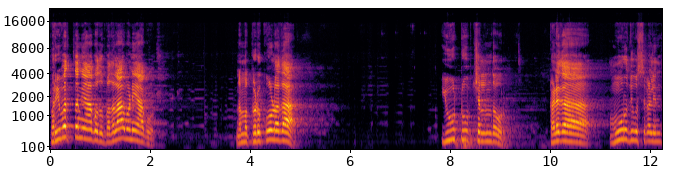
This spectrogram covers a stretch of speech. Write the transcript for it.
ಪರಿವರ್ತನೆ ಆಗೋದು, ಬದಲಾವಣೆ ಆಗೋದು. ನಮ್ಮ ಕಡ್ಕೋಳದ ಯೂಟ್ಯೂಬ್ ಚಲನದವರು ಕಳೆದ ಮೂರು ದಿವಸಗಳಿಂದ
